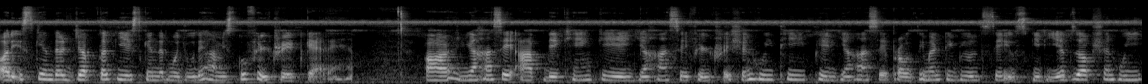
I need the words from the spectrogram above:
और इसके अंदर, जब तक ये इसके अंदर मौजूद है, हम इसको फिल्ट्रेट कह रहे हैं। और यहाँ से आप देखें कि यहाँ से फिल्ट्रेशन हुई थी, फिर यहाँ से प्रॉक्सिमल ट्यूब्यूल से उसकी रीअब्जॉर्प्शन हुई,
